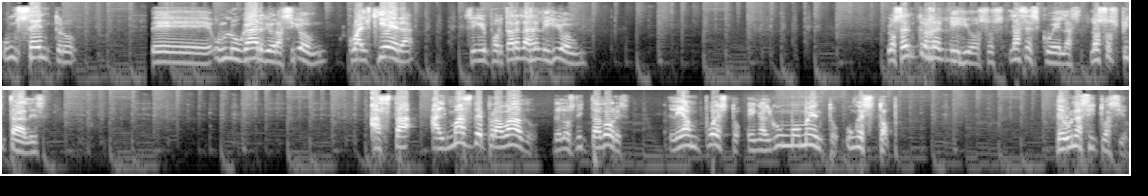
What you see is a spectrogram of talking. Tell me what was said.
un centro de un lugar de oración, cualquiera, sin importar la religión. Los centros religiosos, las escuelas, los hospitales, hasta al más depravado de los dictadores, le han puesto en algún momento un stop de una situación.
